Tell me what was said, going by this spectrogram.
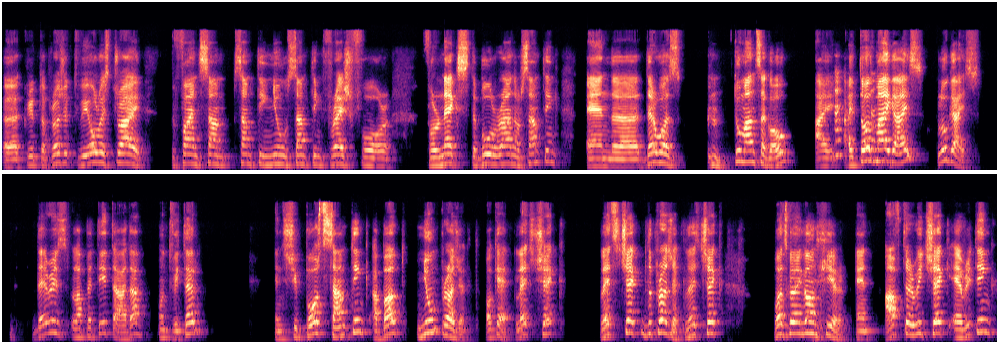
uh, crypto project. We always try to find some something new, something fresh for for next bull run or something. And uh, there was two months ago, I I told my guys, look guys, there is La Petite Ada on Twitter, and she posts something about new project. Okay, let's check. Let's check the project. Let's check what's going on here. And after we check everything,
